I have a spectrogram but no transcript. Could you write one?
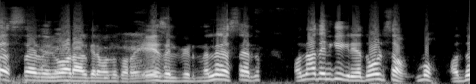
രസമായിരുന്നു. ഒരുപാട് ആൾക്കാർ വന്ന് കുറേ സെൽഫി എടുത്തു. നല്ല രസമായിരുന്നു. ഒന്നാമത് എനിക്ക് രഥോത്സവം ഓ അത്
